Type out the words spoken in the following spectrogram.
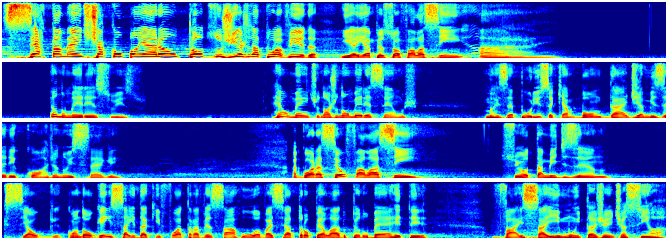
certamente te acompanharão todos os dias da tua vida. E aí a pessoa fala assim: ai, eu não mereço isso. Realmente, nós não merecemos. Mas é por isso que a bondade e a misericórdia nos seguem. Agora, se eu falar assim, o Senhor está me dizendo que se alguém, quando alguém sair daqui for atravessar a rua, vai ser atropelado pelo BRT. Vai sair muita gente assim, ó.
